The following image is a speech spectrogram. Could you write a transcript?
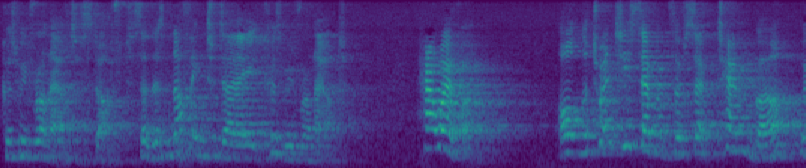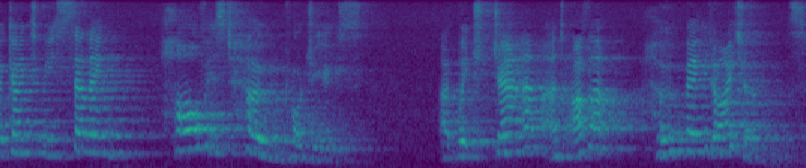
because we've run out of stuff. So there's nothing today because we've run out. However, on the 27th of September, we're going to be selling Harvest Home produce. at which jam and other homemade items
